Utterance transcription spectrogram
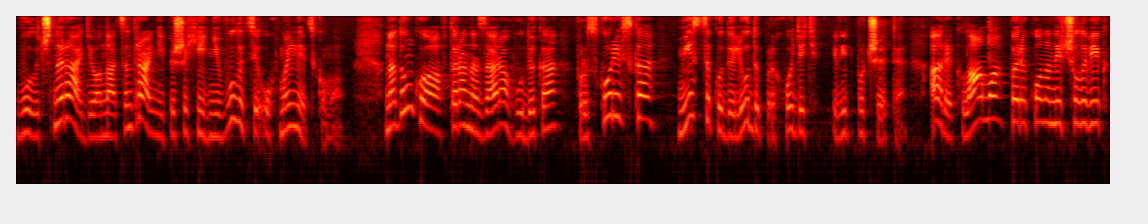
вуличне радіо на центральній пішохідній вулиці у Хмельницькому. На думку автора Назара Гудика, Проскурівська місце, куди люди приходять відпочити. А реклама, переконаний чоловік,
